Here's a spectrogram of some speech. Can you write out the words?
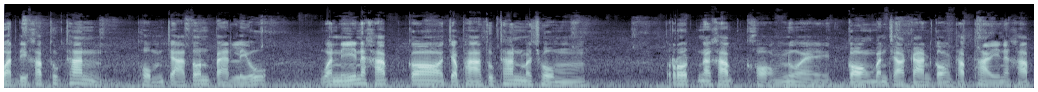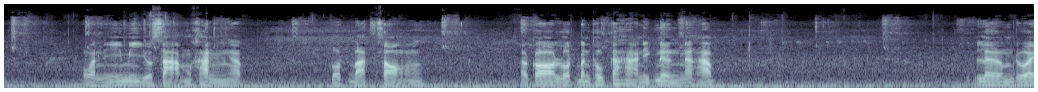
วัสดีครับทุกท่านผมจ่าต้น8ลิ้ว วันนี้นะครับก็จะพาทุกท่านมาชมรถนะครับของหน่วยกองบัญชาการกองทัพไทยนะครับ วันนี้มีอยู่ 3 คันครับ รถบัส2แล้วก็รถบรรทุกทหารอีกหนึ่งนะครับ เริ่มด้วย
